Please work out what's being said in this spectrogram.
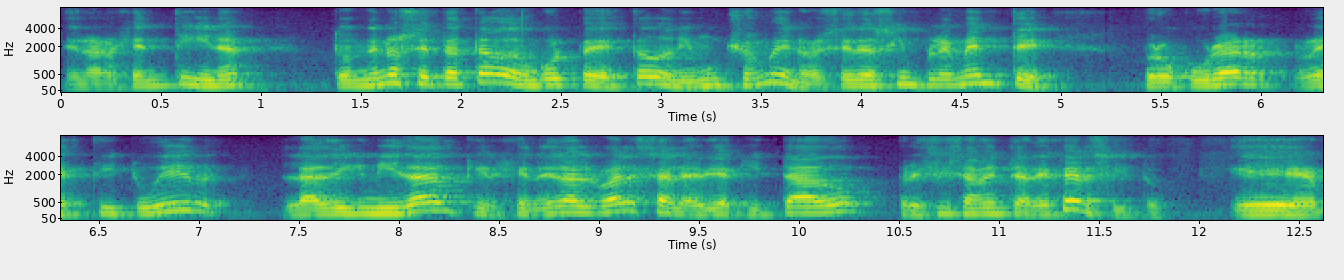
en Argentina, donde no se trataba de un golpe de Estado ni mucho menos, era simplemente procurar restituir la dignidad que el general Balsa le había quitado precisamente al ejército, eh,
